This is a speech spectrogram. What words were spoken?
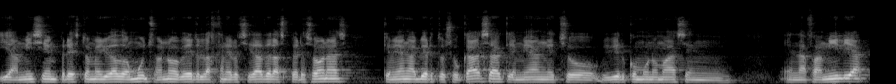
y a mí siempre esto me ha ayudado mucho, ¿no? Ver la generosidad de las personas que me han abierto su casa, que me han hecho vivir como uno más en, en la familia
